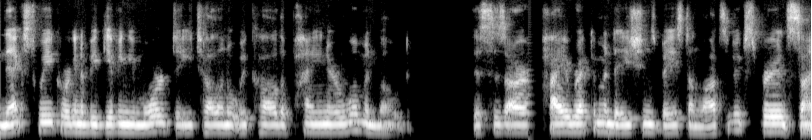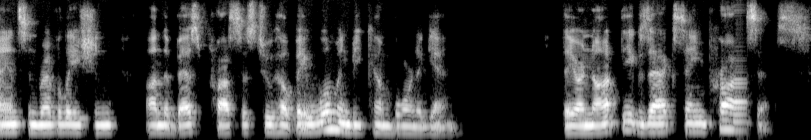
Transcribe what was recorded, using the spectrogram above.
Next week, we're going to be giving you more detail on what we call the pioneer woman mode. This is our high recommendations based on lots of experience, science, and revelation on the best process to help a woman become born again. They are not the exact same process,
